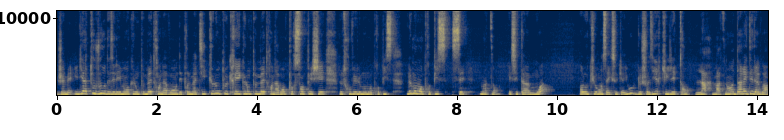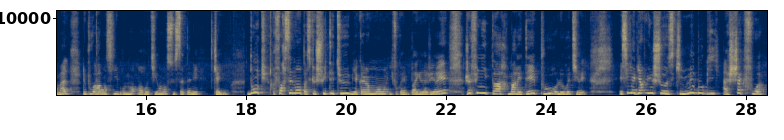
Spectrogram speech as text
jamais. Il y a toujours des éléments que l'on peut mettre en avant, des problématiques que l'on peut créer, que l'on peut mettre en avant pour s'empêcher de trouver le moment propice. Le moment propice, c'est maintenant. Et c'est à moi, en l'occurrence avec ce caillou, de choisir qu'il est temps, là, maintenant, d'arrêter d'avoir mal, de pouvoir avancer librement en retirant ce satané caillou. Donc, forcément, parce que je suis têtu, mais il y a quand même un moment, il faut quand même pas exagérer, je finis par m'arrêter pour le retirer. Et s'il y a bien une chose qui m'ébobie à chaque fois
